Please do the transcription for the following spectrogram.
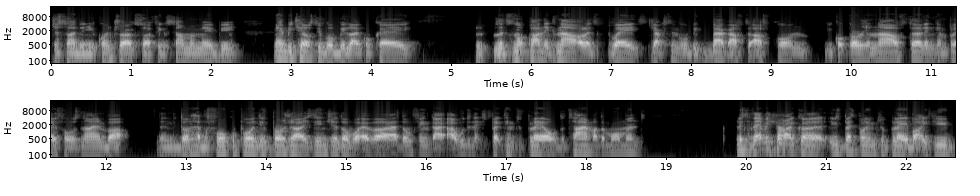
Just signed a new contract, so I think summer maybe. Maybe Chelsea will be like, okay, let's not panic now. Let's wait. Jackson will be back after AFCON. We got Broja now. Sterling can play for us nine, but then we don't have a focal point if Broja is injured or whatever. I don't think I, I wouldn't expect him to play all the time at the moment. Listen, every striker is best for him to play, but if you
